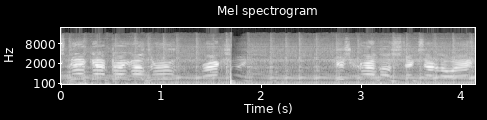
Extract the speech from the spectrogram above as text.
Stick after I go through? Or actually, you should grab those sticks out of the way.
